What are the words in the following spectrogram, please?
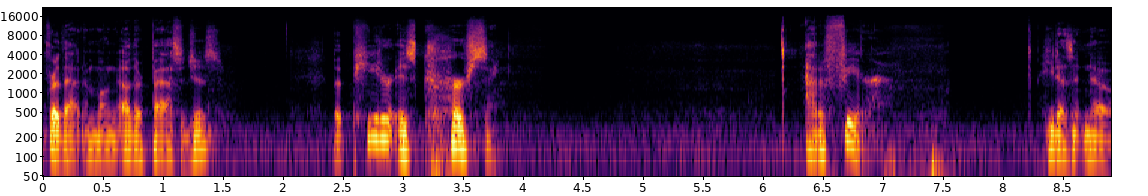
for that, among other passages. But Peter is cursing out of fear. He doesn't know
